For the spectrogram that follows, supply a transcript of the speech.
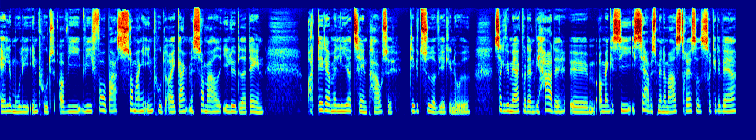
alle mulige input. Og vi, vi får bare så mange input og er i gang med så meget i løbet af dagen. Og det der med lige at tage en pause, det betyder virkelig noget. Så kan vi mærke, hvordan vi har det. Øh, og man kan sige, især hvis man er meget stresset, så kan det være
